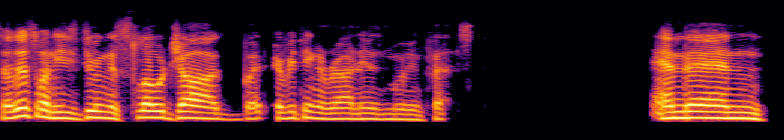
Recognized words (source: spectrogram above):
So this one, he's doing a slow jog, but everything around him is moving fast. And then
